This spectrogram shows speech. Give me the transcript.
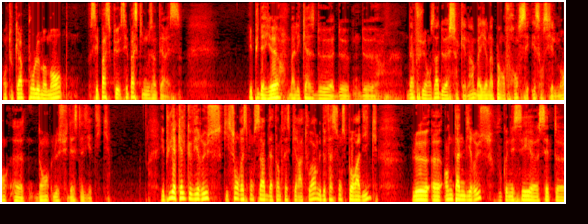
En tout cas, pour le moment, ce c'est pas ce qui nous intéresse. Et puis d'ailleurs, bah, les cas de, d'influenza, de H5N1, bah, il n'y en a pas en France, c'est essentiellement euh, dans le sud-est asiatique. Et puis il y a quelques virus qui sont responsables d'atteintes respiratoires, mais de façon sporadique. Le euh, virus, vous connaissez euh, cette euh,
